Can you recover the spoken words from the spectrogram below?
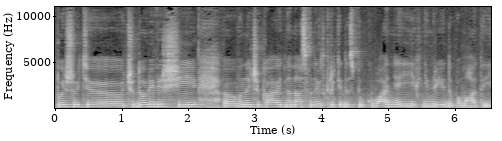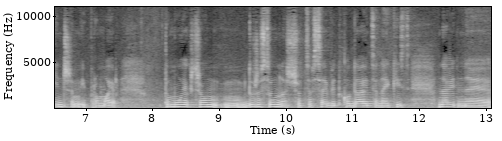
пишуть е, чудові вірші. Е, вони чекають на нас, вони відкриті до спілкування і їхні мрії допомагати іншим і про мир. Тому, якщо дуже сумно, що це все відкладається на якийсь навіть не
